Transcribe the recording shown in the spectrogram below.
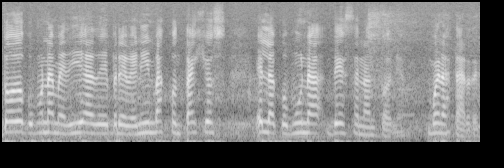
todo como una medida de prevenir más contagios en la comuna de San Antonio. Buenas tardes.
